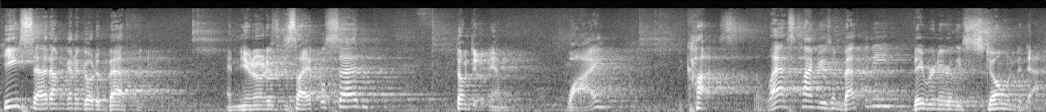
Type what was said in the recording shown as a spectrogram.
he said, I'm going to go to Bethany. And you know what his disciples said? Don't do it, man. Why? Because the last time he was in Bethany, they were nearly stoned to death.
